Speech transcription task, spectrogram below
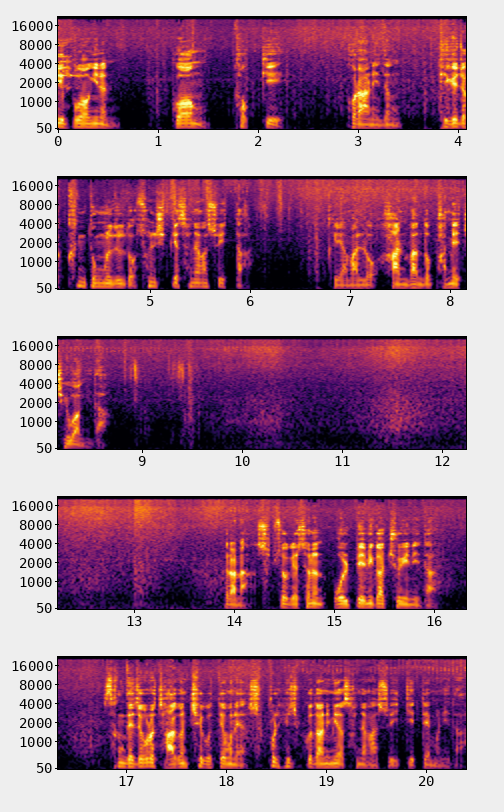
수리 부엉이는 꿩, 토끼, 고라니 등 비교적 큰 동물들도 손쉽게 사냥할 수 있다. 그야말로 한반도 밤의 제왕이다. 그러나 숲속에서는 올빼미가 주인이다. 상대적으로 작은 체구 때문에 숲을 헤집고 다니며 사냥할 수 있기 때문이다.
